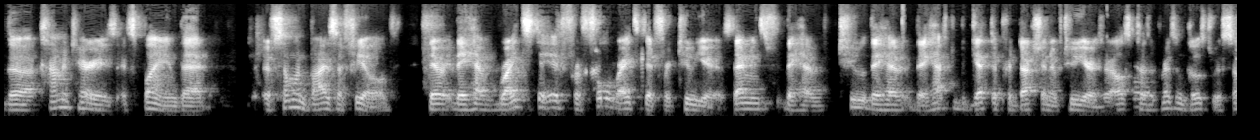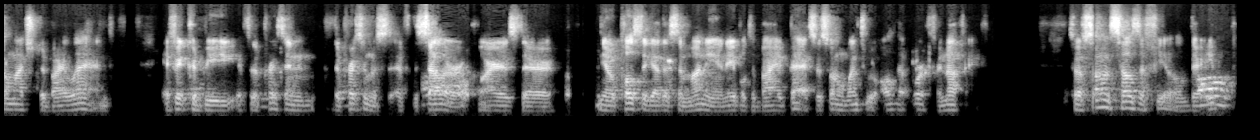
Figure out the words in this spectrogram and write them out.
the commentaries explain that if someone buys a field, they they have rights to it for full rights to it for two years. That means they have two. They have they have to get the production of two years, or else because the person goes through so much to buy land, if it could be if the person the person was if the seller acquires their you know pulls together some money and able to buy it back. So someone went through all that work for nothing. So if someone sells a field, they're able to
